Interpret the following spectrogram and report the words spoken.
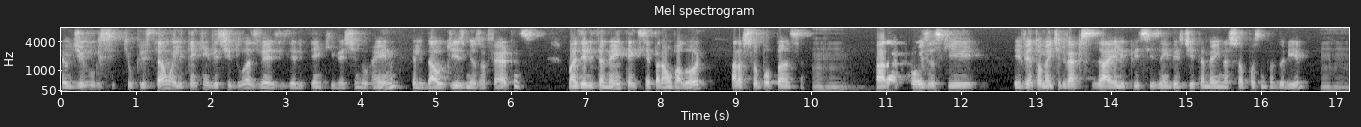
Eu digo que o cristão ele tem que investir duas vezes. Ele tem que investir no reino, ele dá o dízimo e as ofertas, mas ele também tem que separar um valor para a sua poupança, uhum. Para coisas que eventualmente ele vai precisar, ele precisa investir também na sua aposentadoria. Uhum.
